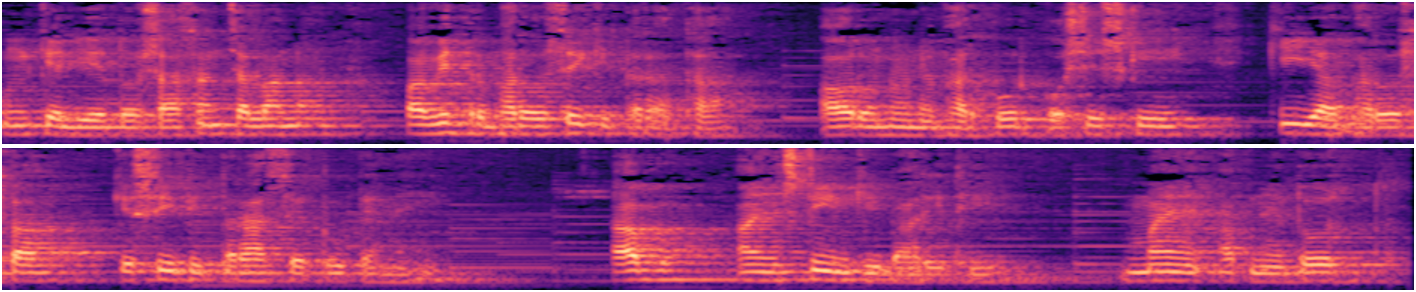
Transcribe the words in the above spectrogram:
उनके लिए तो शासन चलाना पवित्र भरोसे की तरह था और उन्होंने भरपूर कोशिश की कि यह भरोसा किसी भी तरह से टूटे नहीं। अब आइंस्टीन की बारी थी। मैं अपने दोस्त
